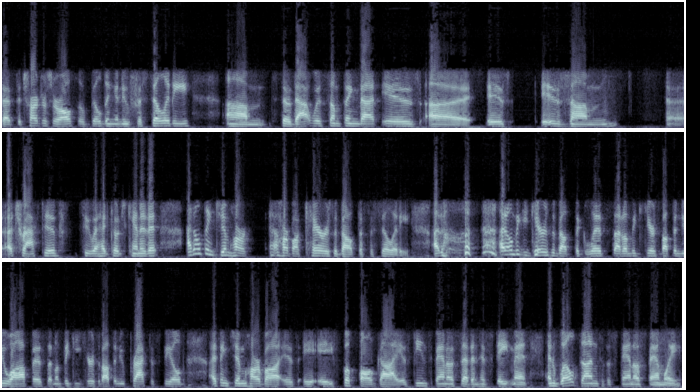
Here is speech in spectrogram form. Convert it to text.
that the Chargers are also building a new facility. Um, so that was something that is uh, is is um, uh, attractive to a head coach candidate. I don't think Jim Har- Harbaugh cares about the facility. I don't. I don't think he cares about the glitz. I don't think he cares about the new office. I don't think he cares about the new practice field. I think Jim Harbaugh is a, a football guy, as Dean Spanos said in his statement. And well done to the Spanos family,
